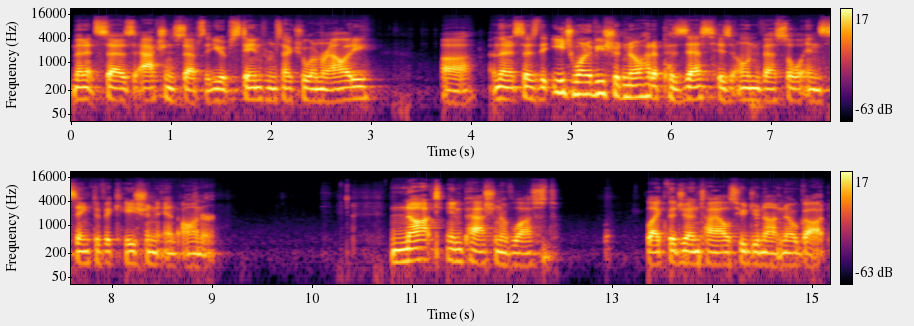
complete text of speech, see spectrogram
And then it says action steps that you abstain from sexual immorality. Uh, and then it says that each one of you should know how to possess his own vessel in sanctification and honor, not in passion of lust, like the Gentiles who do not know God.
